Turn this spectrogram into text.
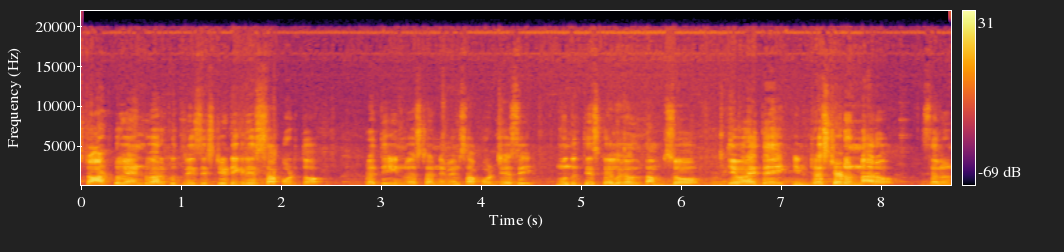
స్టార్ట్ టు ఎండ్ వరకు త్రీ సిక్స్టీ డిగ్రీస్ సపోర్ట్తో ప్రతి ఇన్వెస్టర్ని మేము సపోర్ట్ చేసి ముందుకు తీసుకెళ్ళగలుగుతాం. సో ఎవరైతే ఇంట్రెస్టెడ్ ఉన్నారో సెలూన్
